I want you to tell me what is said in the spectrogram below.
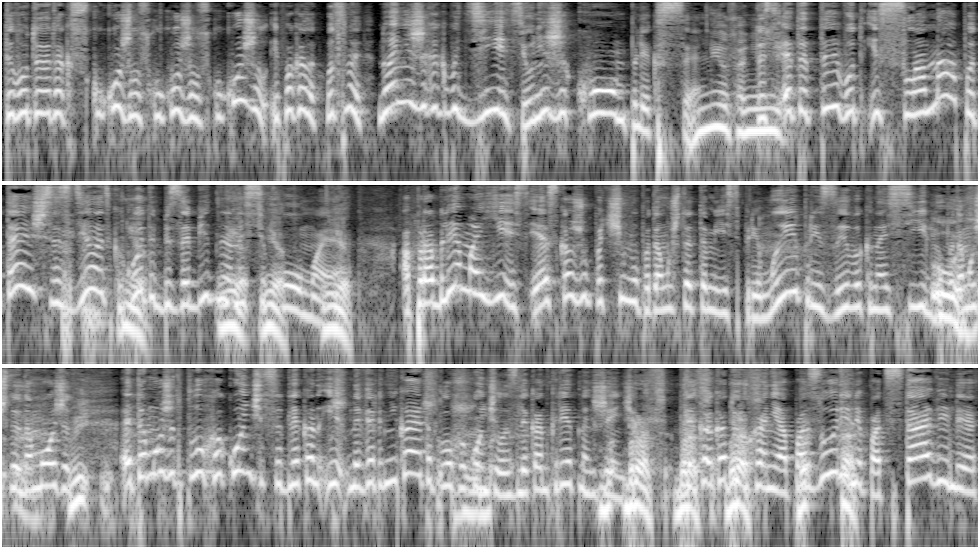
Ты вот ее так скукожил, скукожил, скукожил и показал. Вот смотри, ну они же как бы дети, у них же комплексы. Нет, они То есть это ты вот из слона пытаешься сделать какое-то безобидное нет, насекомое. Нет, нет. А проблема есть. И я скажу почему. Потому что там есть прямые призывы к насилию. Ой, потому что это может, вы... это может плохо кончиться для... Кон... И наверняка это плохо кончилось для конкретных женщин. Братцы, братцы, для которых братцы, они опозорили, так, подставили,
